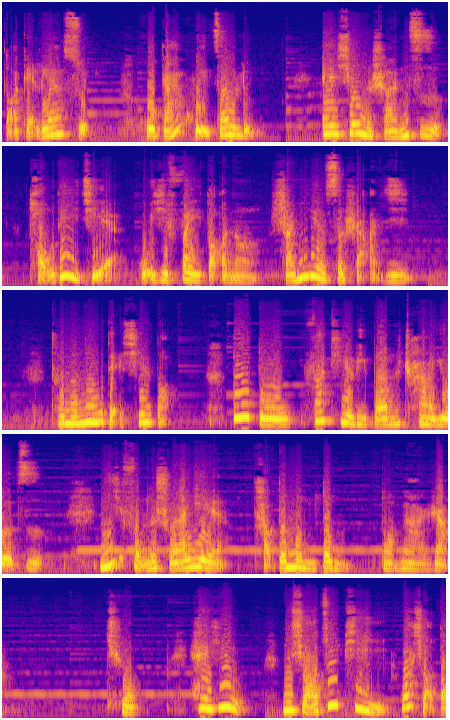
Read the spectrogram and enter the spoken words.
大概两岁，或刚会走路，矮小的身子，套的一件过于肥大的深颜色上衣。他的脑袋显大，朵朵发铁篱笆的长牙子，眯缝的双眼，透得懵懂。到茫然，瞧，还有那下嘴皮往下耷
